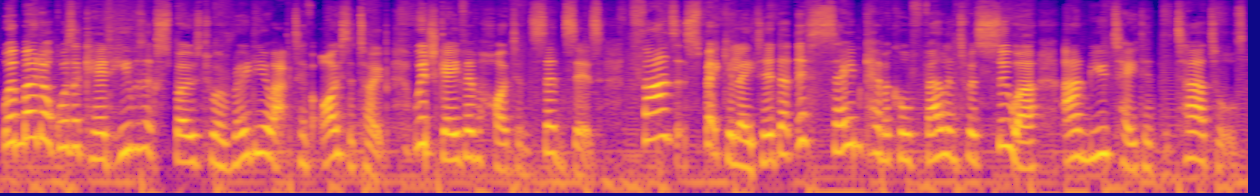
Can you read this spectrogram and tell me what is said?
When Murdock was a kid, he was exposed to a radioactive isotope, which gave him heightened senses. Fans speculated that this same chemical fell into a sewer and mutated the turtles.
